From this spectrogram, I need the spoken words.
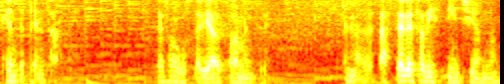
gente pensante. Eso me gustaría solamente hacer esa distinción, ¿no?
